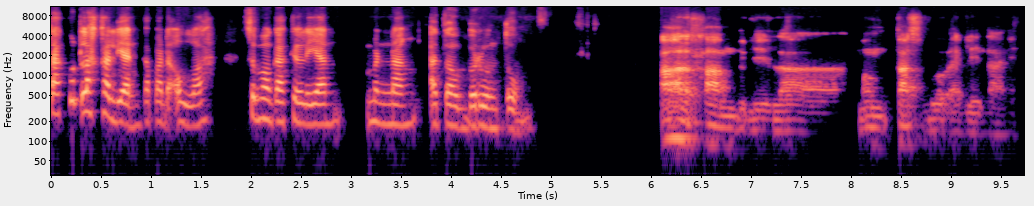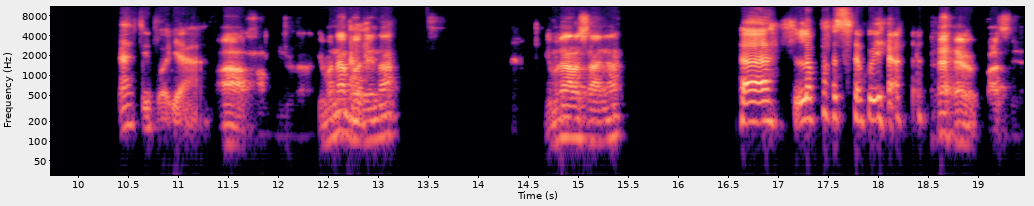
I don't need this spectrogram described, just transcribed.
takutlah kalian kepada Allah. Semoga kalian menang atau beruntung. Alhamdulillah. Mumtaz Bu Erlina. Kasih Bu ya. Alhamdulillah. Gimana Bu Erlina? Gimana rasanya? Uh, lepas Bu ya. lepas ya.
